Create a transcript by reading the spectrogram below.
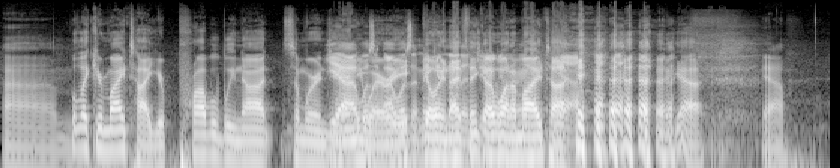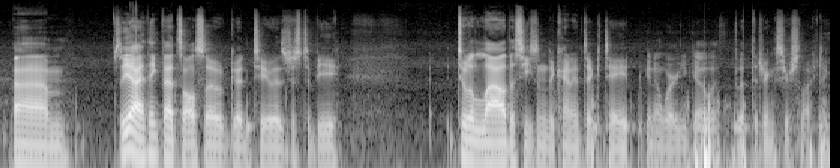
um well, like your mai tai, you're probably not somewhere in Yeah, I January wasn't- I wasn't going. I in think I want a mai January." tai. Yeah. yeah um so yeah i think that's also good too is just to be to allow the season to kind of dictate you know where you go with with the drinks you're selecting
